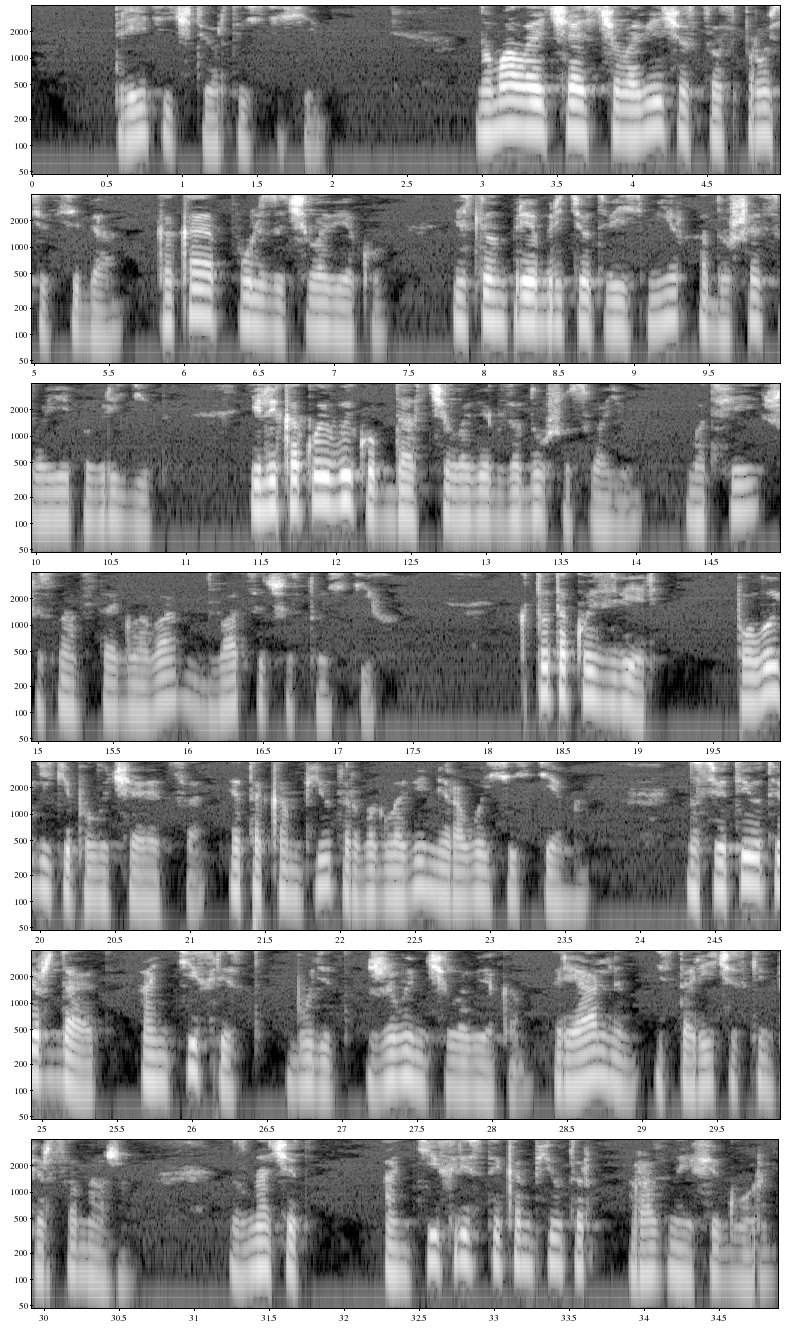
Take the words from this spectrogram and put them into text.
3-4 стихи. Но малая часть человечества спросит себя, какая польза человеку, если он приобретет весь мир, а душе своей повредит. Или какой выкуп даст человек за душу свою? Матфей, 16 глава, 26 стих. Кто такой зверь? По логике получается, это компьютер во главе мировой системы. Но святые утверждают, Антихрист будет живым человеком, реальным историческим персонажем. Значит, Антихрист и компьютер – разные фигуры.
